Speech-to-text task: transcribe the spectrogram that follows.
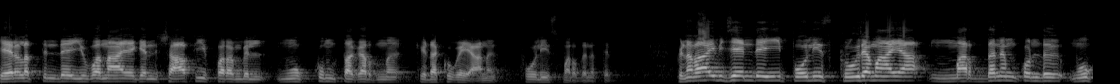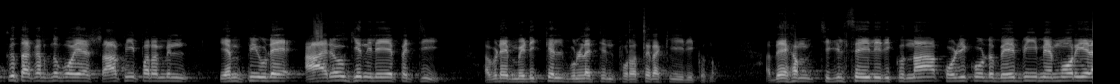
കേരളത്തിന്റെ യുവനായകൻ ഷാഫി പറമ്പിൽ മൂക്കും തകർന്ന് കിടക്കുകയാണ് പോലീസ് മർദ്ദനത്തിൽ. പിണറായി വിജയന്റെ ഈ പോലീസ് ക്രൂരമായ മർദ്ദനം കൊണ്ട് മൂക്ക് തകർന്നുപോയ ഷാഫി പറമ്പിൽ എം പിയുടെ ആരോഗ്യനിലയെപ്പറ്റി അവിടെ മെഡിക്കൽ ബുള്ളറ്റിൻ പുറത്തിറക്കിയിരിക്കുന്നു. അദ്ദേഹം ചികിത്സയിലിരിക്കുന്ന കോഴിക്കോട് ബേബി മെമ്മോറിയൽ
